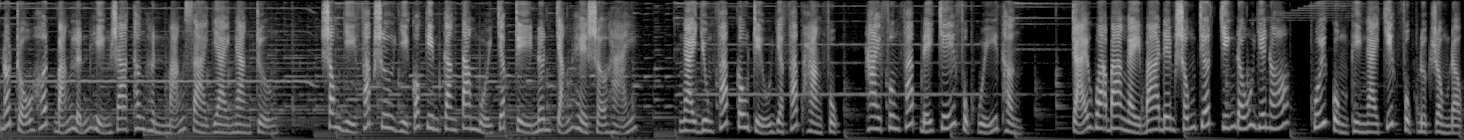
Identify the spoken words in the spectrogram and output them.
Nó trổ hết bản lĩnh hiện ra thân hình mãng xà dài ngàn trượng. Song vì pháp sư vì có kim can tam muội chấp trì nên chẳng hề sợ hãi. Ngài dùng pháp câu triệu và pháp hàng phục, hai phương pháp để chế phục quỷ thần trải qua ba ngày ba đêm sống chết chiến đấu với nó, cuối cùng thì ngài chiết phục được rồng độc.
